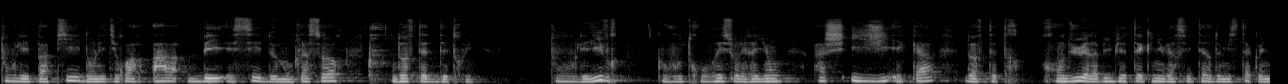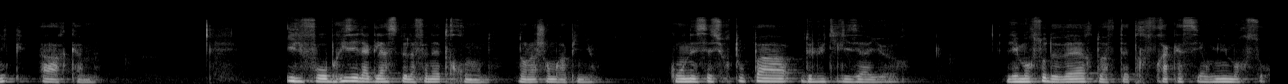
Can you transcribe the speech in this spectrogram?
Tous les papiers dont les tiroirs A, B et C de mon classeur doivent être détruits. Tous les livres que vous trouverez sur les rayons H, I, J et K doivent être rendus à la bibliothèque universitaire de Mistaconic à Arkham. Il faut briser la glace de la fenêtre ronde dans la chambre à pignon. Qu'on n'essaie surtout pas de l'utiliser ailleurs. Les morceaux de verre doivent être fracassés en mille morceaux.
